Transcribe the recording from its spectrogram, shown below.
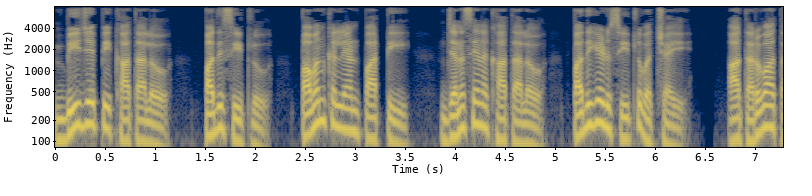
బీజేపీ ఖాతాలో పది సీట్లు పవన్ కళ్యాణ్ పార్టీ జనసేన ఖాతాలో పదిహేడు సీట్లు వచ్చాయి. ఆ తరువాత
